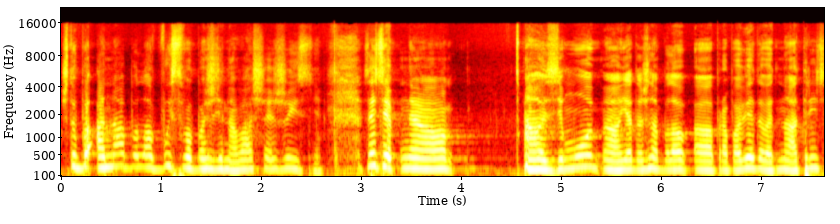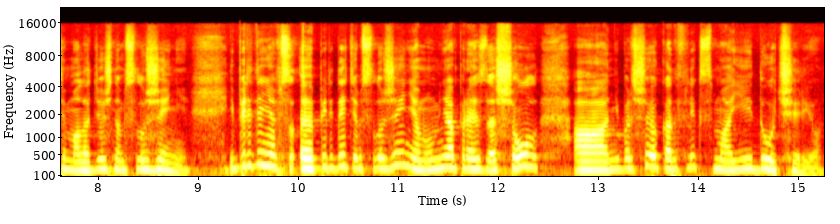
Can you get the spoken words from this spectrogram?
чтобы она была высвобождена в вашей жизни. Знаете, э, зимой а, я должна была а, проповедовать на третьем молодежном служении. И перед этим, э, перед этим служением у меня произошел небольшой конфликт с моей дочерью.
